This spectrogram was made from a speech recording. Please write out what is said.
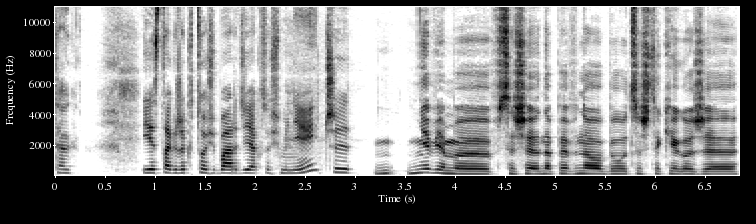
Tak. Jest tak, że ktoś bardziej, a ktoś mniej? Czy Nie wiem, e, w sensie na pewno było coś takiego, że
